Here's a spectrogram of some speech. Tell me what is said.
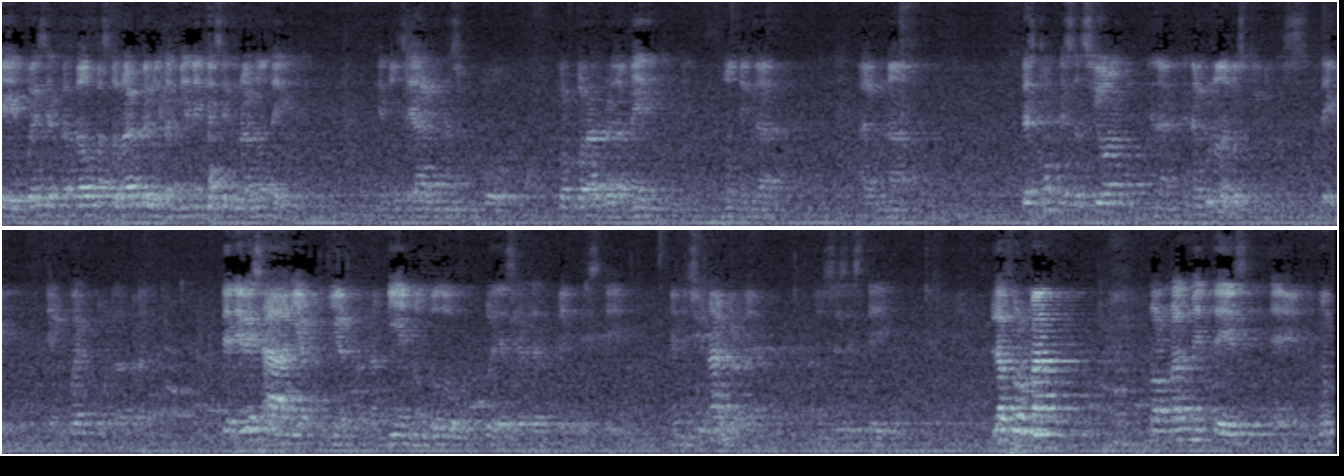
que puede ser tratado pastoral, pero también hay que asegurarnos de que no sea algún asunto corporal, ¿verdad? Médico, que no tenga alguna descompensación en, al- en alguno de los químicos de- del cuerpo, ¿verdad? Tener esa área cubierta también, no todo puede ser de repente este, emocional, ¿verdad? Entonces, este, la forma normalmente es eh, un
